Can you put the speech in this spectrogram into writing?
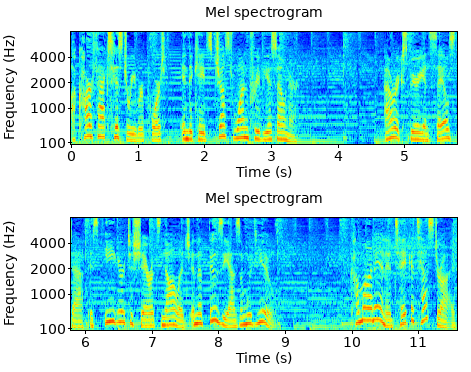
A Carfax history report indicates just one previous owner. Our experienced sales staff is eager to share its knowledge and enthusiasm with you. Come on in and take a test drive.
